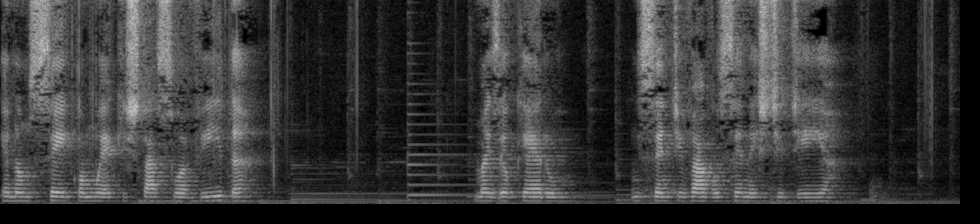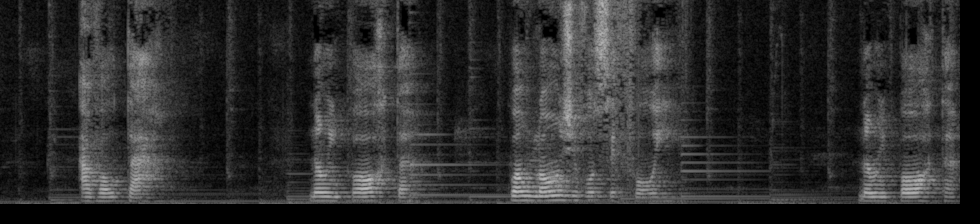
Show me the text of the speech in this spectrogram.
Eu não sei como é que está a sua vida mas eu quero incentivar você neste dia a voltar. Não importa quão longe você foi, não importa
